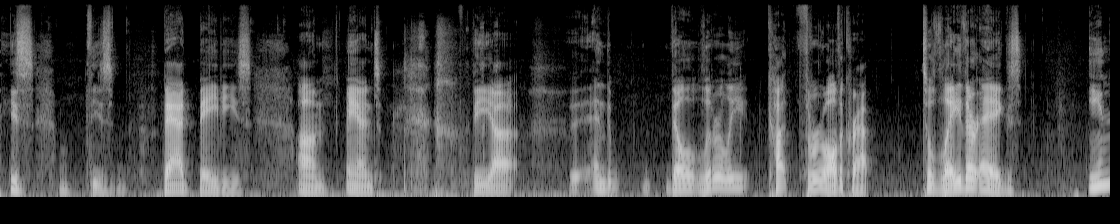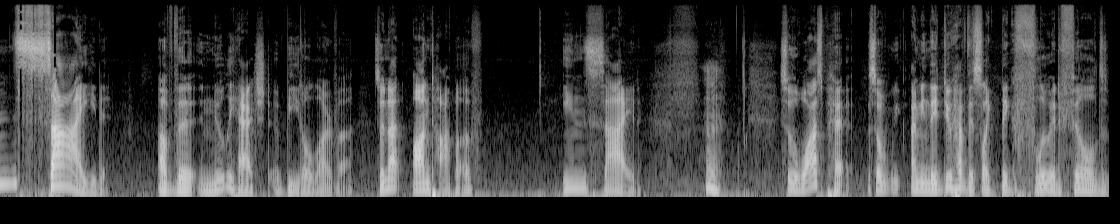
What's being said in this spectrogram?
these these bad babies, um, and the uh, and they'll literally cut through all the crap to lay their eggs inside of the newly hatched beetle larva. So not on top of, inside. So the wasp, he- so I mean, they do have this like big fluid-filled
